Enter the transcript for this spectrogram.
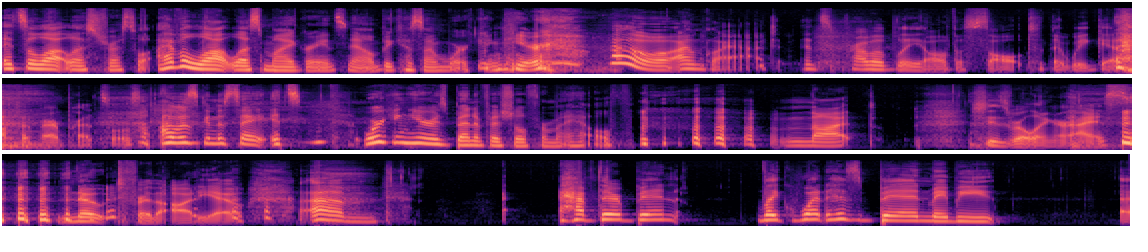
It's a lot less stressful. I have a lot less migraines now because I'm working here. Oh, I'm glad. It's probably all the salt that we get off of our pretzels. I was going to say it's working here is beneficial for my health. Not. She's rolling her eyes. Note for the audio. Um, have there been, like, what has been maybe uh,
